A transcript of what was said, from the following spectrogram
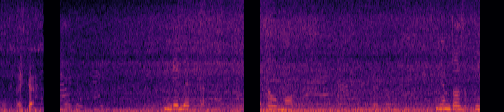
một cái ខ្ញុំរៀនវេបតោមក sẽ không ខ្ញុំតោសុភី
